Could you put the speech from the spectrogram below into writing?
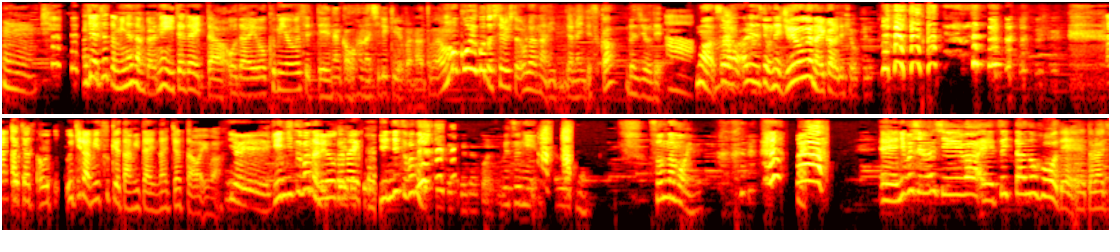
うん。じゃあちょっと皆さんからね、いただいたお題を組み合わせてなんかお話できればなと思います。あんまこういうことしてる人おらないんじゃないですか？ラジオで。ああ。まあ、それはあれでしょうね。需要がないからでしょうけど。なんかちょっとう、うちら見つけたみたいになっちゃったわ、今。いやいやいや、現実離れ需要がないから現実離れしてるだけだから、これ。別に。そんなもんやね。は いえー、にぼしぼしは、えー、ツイッターの方で、えっ、と、ラジ、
